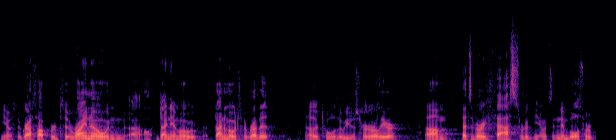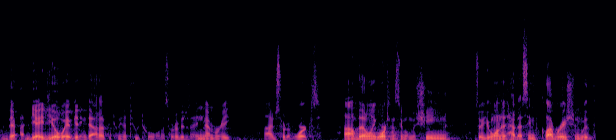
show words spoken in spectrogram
you know, so Grasshopper to Rhino and uh, Dynamo, Dynamo to Revit and other tools that we just heard earlier. Um, that's a very fast sort of, you know, it's a nimble sort of the, the, ideal way of getting data between the two tools. It sort of is in memory, uh, it sort of works. Um, but that only works on a single machine. So if you want to have that same collaboration with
